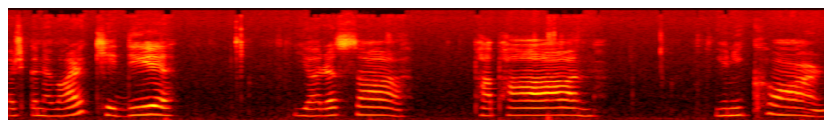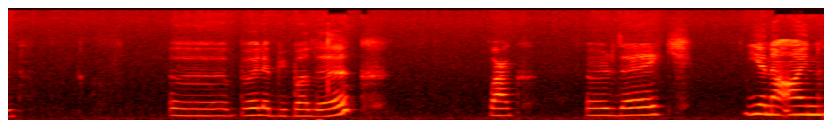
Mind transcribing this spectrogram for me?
başka ne var? Kedi, yarasa, papağan, unicorn, böyle bir balık. Bak ördek. Yine aynı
